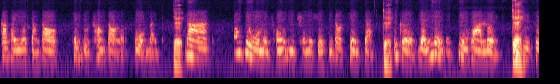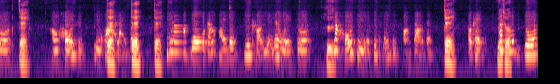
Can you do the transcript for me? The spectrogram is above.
刚才也有讲到，天主创造了我们。对。那但是我们从以前的学习到现在，对这个人类的进化论，对，就是说，对，从猴子进化来的，对对。对那我刚才的思考也认为说，嗯，那猴子也是天主创造的，对，OK，没错。说，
